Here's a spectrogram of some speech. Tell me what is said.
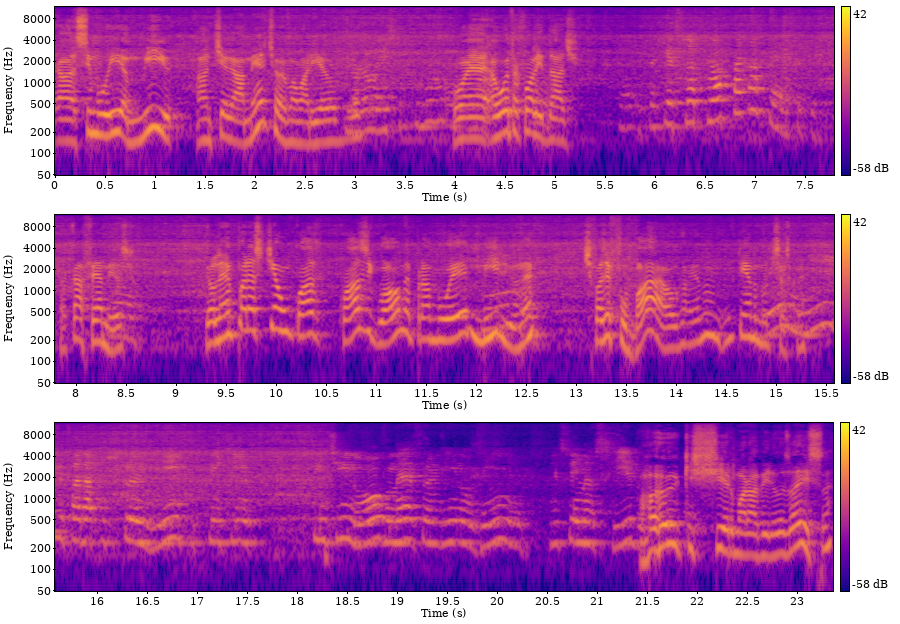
ah, se moía milho antigamente, irmã Maria? Eu- eu- Não, esse aqui não Ou é, é outra qualidade? Isso aqui é só próprio para café. É café mesmo. Eu lembro que parece que tinha um quase, quase igual, né? Pra moer milho, né? De fazer fubá, eu eu não entendo muito essas coisas. milho para dar para os franguinhos, para os pintinhos, pintinho novo, né? Franguinho novinho, recém-nascido. Ai, que cheiro maravilhoso, olha isso, né?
